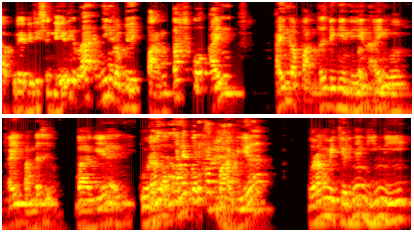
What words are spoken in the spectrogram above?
upgrade diri sendiri lah. Ini lebih pantas kok. Aing aing nggak pantas diginiin. Aing Aing pantas ya bahagia orang Iya, ini berhak bahagia. Orang mikirnya gini.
